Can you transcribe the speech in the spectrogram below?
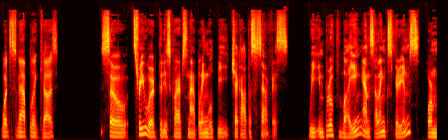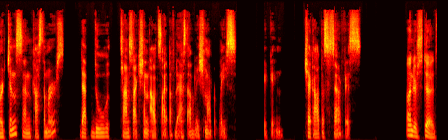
what SnapLink does? So, three words to describe SnapLink would be checkout as a service. We improve buying and selling experience for merchants and customers that do transaction outside of the established marketplace. You can check out as a service. Understood.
